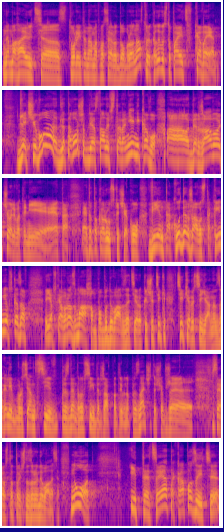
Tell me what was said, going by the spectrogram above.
намагаються створити нам атмосферу доброго настрою, коли виступають в КВН. Для чого? Для того, щоб не осталось в стороні нікого. А державу очолювати? Ні, це, це тільки русський чек. О, він таку державу з таким, я б сказав, я б сказав, розмахом побудував за ці роки, що тільки, тільки росіяни. Взагалі, росіян всі президентами всіх держав потрібно призначити, щоб вже все остаточно зруйнувалося. Ну от. І це така позиція.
